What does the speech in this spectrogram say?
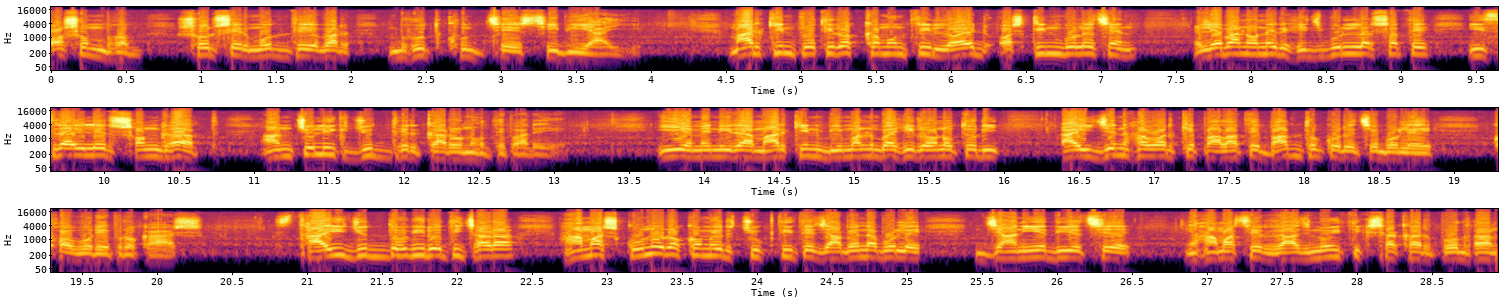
অসম্ভব। সোর্সের মধ্যে এবার ভূত খুঁজছে সিবিআই। মার্কিন প্রতিরক্ষা মন্ত্রী লয়েড অস্টিন বলেছেন, লেবাননের হিজবুল্লার সাথে ইসরায়েলের সংঘাত আঞ্চলিক যুদ্ধের কারণ হতে পারে। ইয়েমেনিরা মার্কিন বিমানবাহী রণতরী আইজেন হাওয়ারকে পালাতে বাধ্য করেছে বলে খবরে প্রকাশ। স্থায়ী যুদ্ধবিরতি ছাড়া হামাস কোনো রকমের চুক্তিতে যাবে না বলে জানিয়ে দিয়েছে হামাসের রাজনৈতিক শাখার প্রধান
